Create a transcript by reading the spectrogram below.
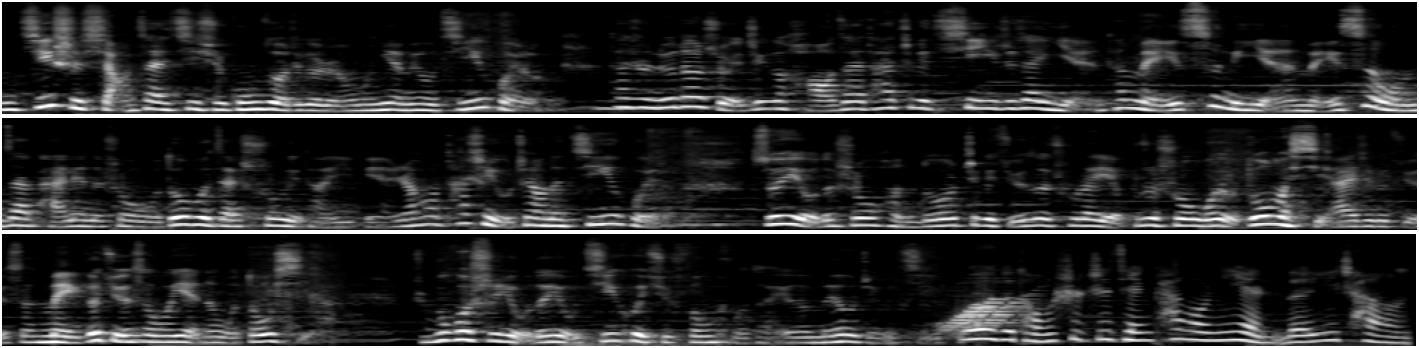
你即使想再继续工作这个人物，你也没有机会了。但是刘德水这个好在他这个戏一直在演，他每一次里演，每一次我们在排练的时候，我都会再梳理他一遍，然后他是有这样的机会的。所以有的时候很多这个角色出来，也不是说我有多么喜爱这个角色，每个角色我演的我都喜爱。只不过是有的有机会去丰富它，有的没有这个机会。我有个同事之前看过你演的一场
